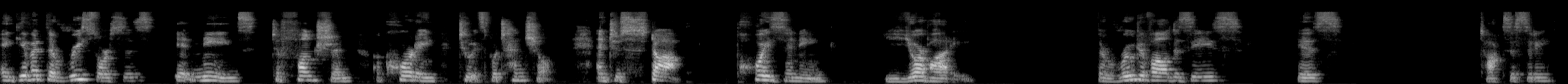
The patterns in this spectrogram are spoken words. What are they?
and give it the resources it needs to function according to its potential and to stop poisoning your body. The root of all disease is toxicity.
